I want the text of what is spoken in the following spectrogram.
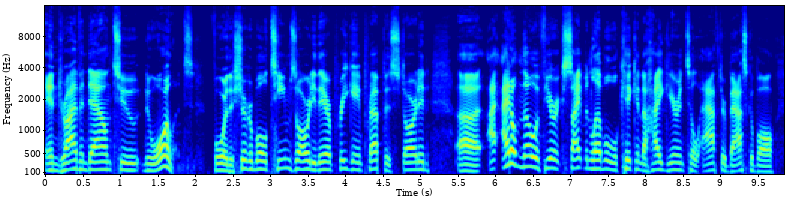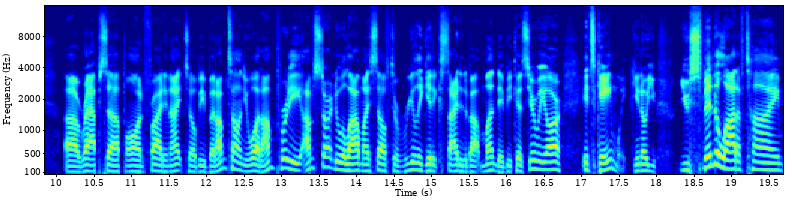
and driving down to New Orleans for the Sugar Bowl. Team's already there. Pre-game prep has started. Uh, I, I, don't know if your excitement level will kick into high gear until after basketball uh, wraps up on Friday night, Toby. But I'm telling you what, I'm pretty. I'm starting to allow myself to really get excited about Monday because here we are. It's game week. You know, you you spend a lot of time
